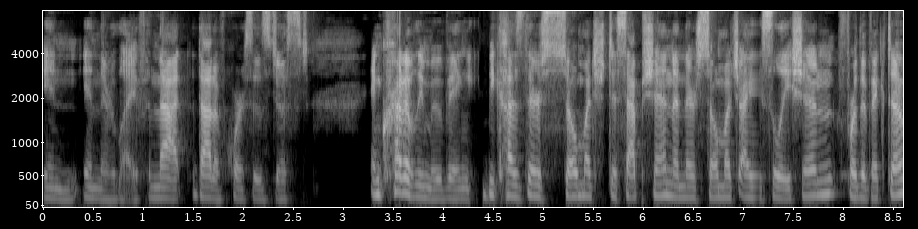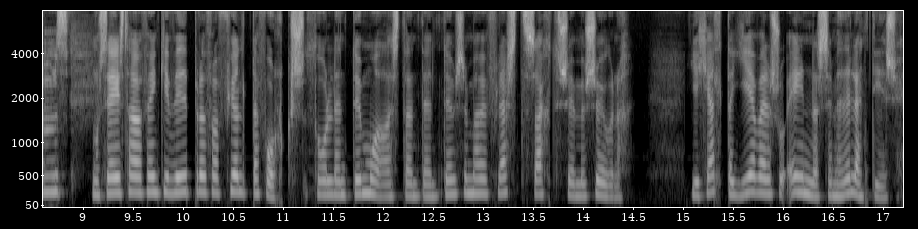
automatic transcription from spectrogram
in in their life, and that that of course is just incredibly moving because there's so much deception and there's so much isolation for the victims. Hún segist hafa fengið viðbröð frá fjölda fólks, þólendum og aðstandendum sem hafi flest sagt sömu söguna. Ég held að ég væri svo eina sem hefði lendið í þessu.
